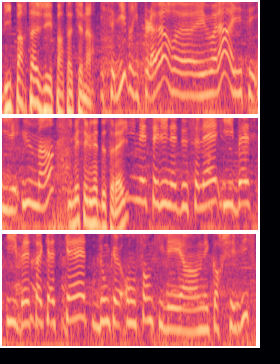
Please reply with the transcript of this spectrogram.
Avis partagé par Tatiana. Il se livre, il pleure euh, et voilà, et il est humain. Il met ses lunettes de soleil. Il met ses lunettes de soleil, il baisse, il baisse sa casquette, donc euh, on sent qu'il est un écorché vif.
